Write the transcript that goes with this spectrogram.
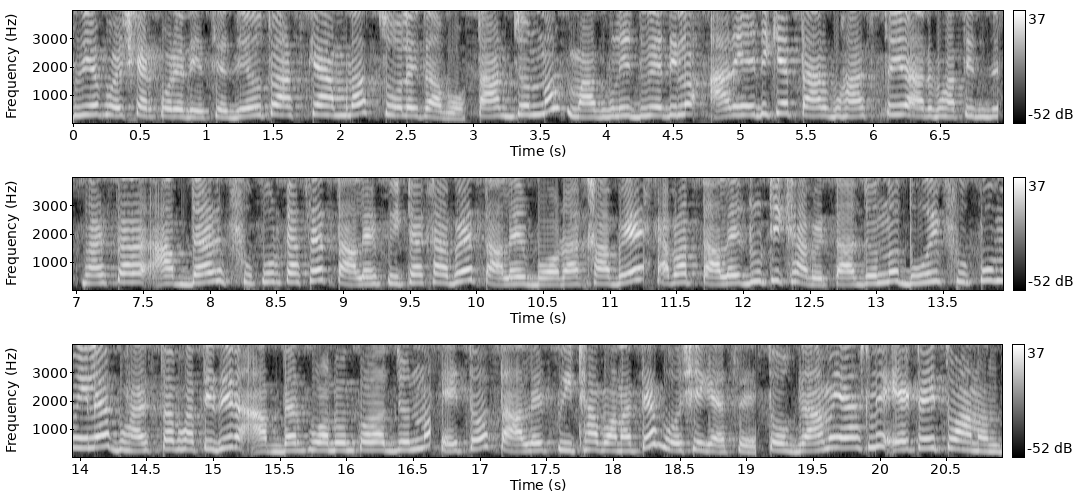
ধুয়ে পরিষ্কার করে দিয়েছে। যেহেতু আজকে আমরা চলে যাব, তার জন্য মাছগুলি ধুয়ে দিল। আর এদিকে তার ভাস্তির আর ভাতি ভাস্তার আবদার ফুপুর কাছে তালের পিঠা খাবে, তালের বড়া খাবে, আবার তালের রুটি খাবে। তার জন্য দুই ফুপু মিলে ভাস্তা ভাতিজির আবদার পূরণ করার জন্য। এই তো তালের পিঠা বানাতে বসে গেছে। তো গ্রামে আসলে এটাই তো আনন্দ,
